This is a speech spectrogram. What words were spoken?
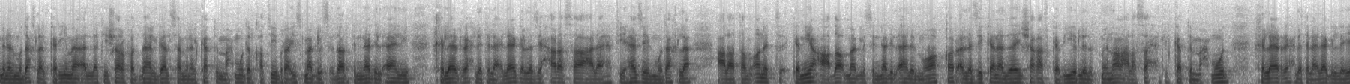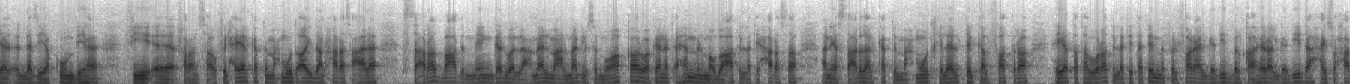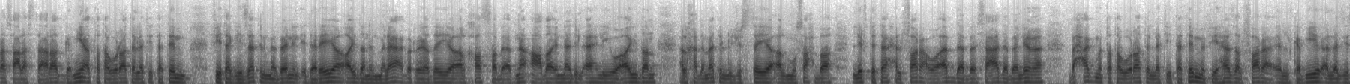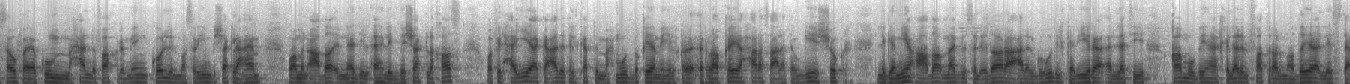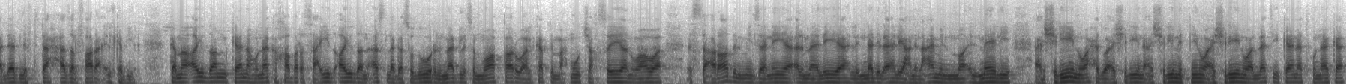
من المداخلة الكريمة التي شرفت بها الجلسة من الكابتن محمود الخطيب رئيس مجلس إدارة النادي الأهلي خلال رحلة العلاج الذي حرص على في هذه المداخلة على طمأنة جميع أعضاء مجلس النادي الأهلي الموقر الذي كان لديه شغف كبير للاطمئنان على صحة الكابتن محمود خلال رحلة العلاج اللي هي الذي يقوم بها في فرنسا. وفي الحقيقة الكابتن محمود أيضا حرص على استعراض بعض من جدول الأعمال مع المجلس الموقر وكانت أهم الموضوعات التي حرص أن يستعرضها الكابتن محمود خلال تلك الفترة هي التطورات التي تتم في الفرع الجديد بالقاهرة الجديدة حيث حرص على استعراض جميع التطورات التي تتم في تجهيزات المباني الإدارية أيضا الملاعب الرياضية الخاصة بأبناء أعضاء النادي الأهلي وأيضا الخدمات اللوجستية المصاحبة لافتتاح الفرع. وأبدأ بسعادة بالغة بحجم التطورات التي تتم في هذا الفرع الكبير الذي سوف يكون محل فخر من كل المصريين بشكل عام ومن أعضاء النادي الأهلي بشكل خاص. وفي الحقيقة كعادة الكابتن محمود بقيمه الراقية حرص على توجيه الشكر لجميع أعضاء مجلس الإدارة على الجهود الكبيرة التي قاموا بها خلال الفترة الماضية لاستعداد لافتتاح هذا الفرع الكبير. كما أيضا كان هناك خبر سعيد أيضا أسلج صدور المجلس الموقر والكابتن محمود شخصيا وهو استعراض الميزانية المالية للنادي الأهلي عن العام المالي 2021 2022 والتي كانت هناك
